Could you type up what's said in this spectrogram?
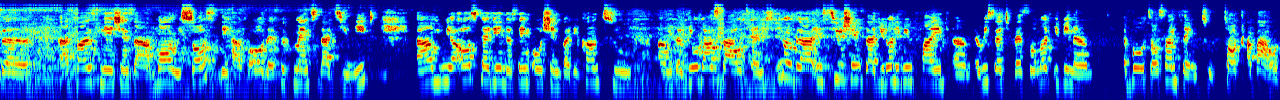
the advanced nations are more resourced. They have all the equipment that you need. Um, we are all studying the same ocean, but you come to um, the global south, and you know there are institutions that you don't even find um, a research vessel, not even a, a, boat or something to talk about.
